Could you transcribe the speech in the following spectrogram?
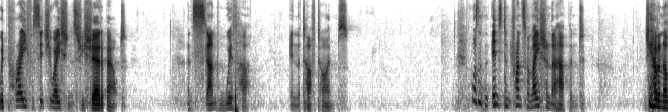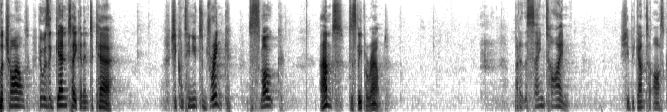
We'd pray for situations she shared about and stand with her in the tough times. It wasn't an instant transformation that happened. She had another child who was again taken into care. She continued to drink, to smoke, and to sleep around. But at the same time, she began to ask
